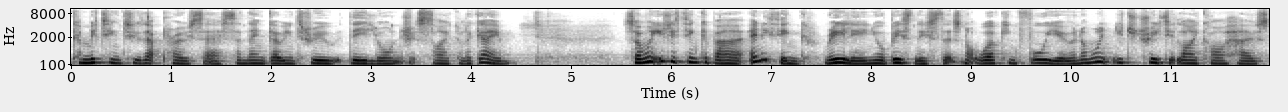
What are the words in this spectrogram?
committing to that process, and then going through the launch cycle again. So, I want you to think about anything really in your business that's not working for you, and I want you to treat it like our house.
